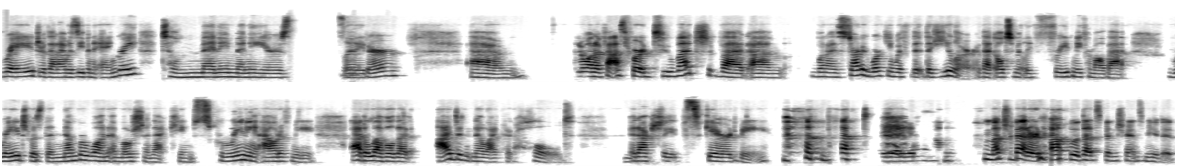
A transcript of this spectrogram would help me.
rage or that I was even angry till many many years later. Um, I don't want to fast forward too much, but um, when I started working with the, the, healer that ultimately freed me from all that, rage was the number one emotion that came screaming out of me at a level that I didn't know I could hold. It mm-hmm. actually scared me, but yeah, yeah. much better now that that's been transmuted.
